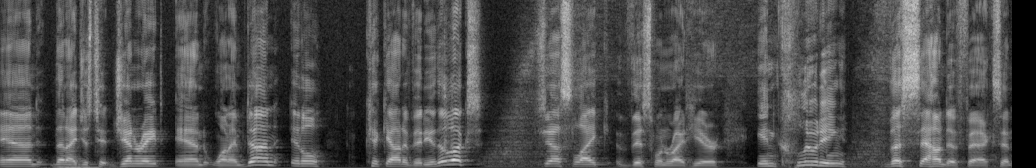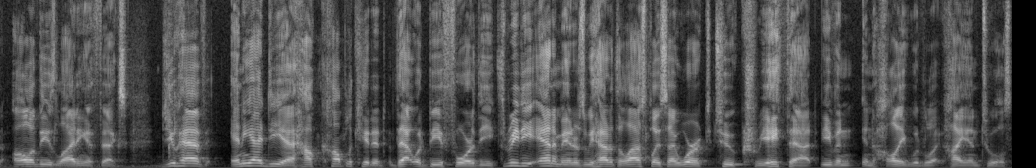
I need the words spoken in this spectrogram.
And then I just hit generate. And when I'm done, it'll kick out a video that looks just like this one right here, including the sound effects and all of these lighting effects. Do you have any idea how complicated that would be for the 3D animators we had at the last place I worked to create that, even in Hollywood, like high end tools?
